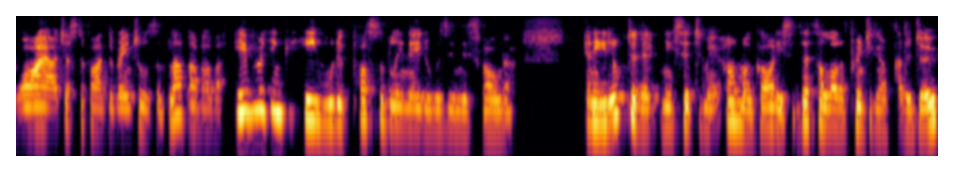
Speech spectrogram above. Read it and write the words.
why I justified the rentals, and blah, blah, blah, blah. Everything he would have possibly needed was in this folder. And he looked at it and he said to me, Oh my God, he said, that's a lot of printing I've got to do.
